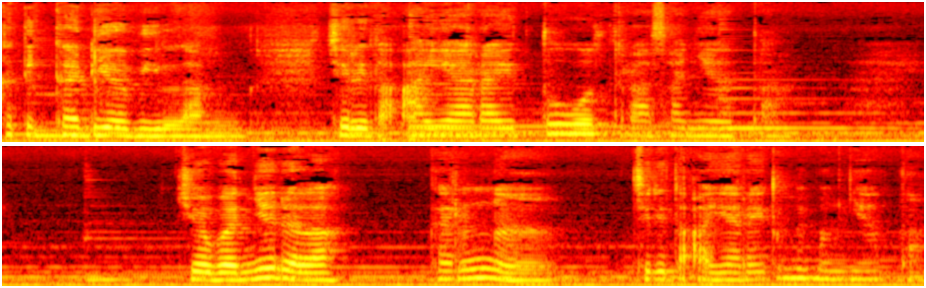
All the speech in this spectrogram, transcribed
ketika dia bilang cerita Ayara itu terasa nyata jawabannya adalah karena cerita Ayara itu memang nyata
